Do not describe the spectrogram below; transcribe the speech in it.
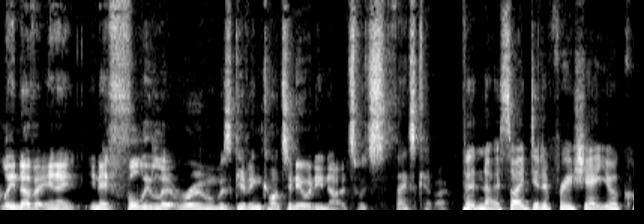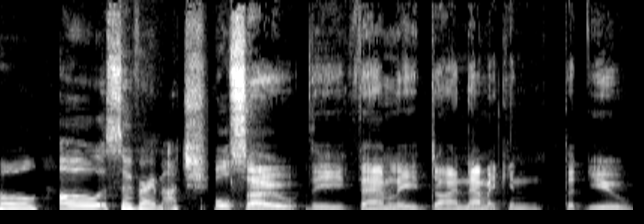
Leaned over in a in a fully lit room and was giving continuity notes. Which thanks, Kevo. But no, so I did appreciate your call. Oh, so very much. Also, the family dynamic in that you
